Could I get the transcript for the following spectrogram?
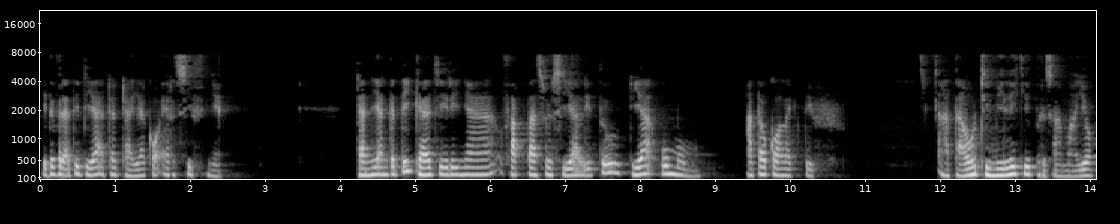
Itu berarti dia ada daya koersifnya. Dan yang ketiga cirinya fakta sosial itu dia umum atau kolektif. Atau dimiliki bersama. Yo,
